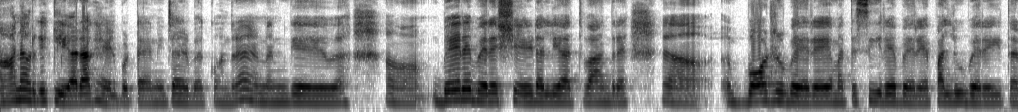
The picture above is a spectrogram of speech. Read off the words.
ನಾನು ಅವ್ರಿಗೆ ಕ್ಲಿಯರಾಗಿ ಹೇಳ್ಬಿಟ್ಟೆ, ನಿಜ ಹೇಳಬೇಕು ಅಂದರೆ ನನಗೆ ಬೇರೆ ಬೇರೆ ಶೇಡಲ್ಲಿ ಅಥವಾ ಅಂದರೆ ಬಾರ್ಡ್ರು ಬೇರೆ, ಮತ್ತು ಸೀರೆ ಬೇರೆ, ಪಲ್ಲು ಬೇರೆ ಈ ಥರ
